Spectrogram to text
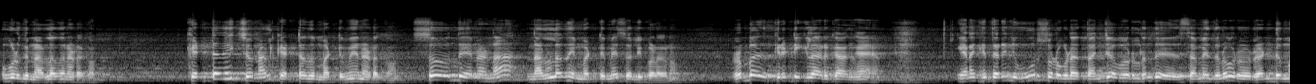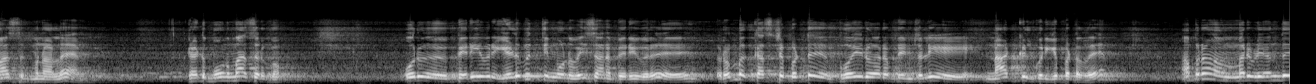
உங்களுக்கு நல்லது நடக்கும். கெட்டதை சொன்னால் கெட்டது மட்டுமே நடக்கும். ஸோ வந்து என்னென்னா நல்லதை மட்டுமே சொல்லி பழகணும். ரொம்ப கிரிட்டிக்கலாக இருக்காங்க. எனக்கு தெரிஞ்சு ஊர் சொல்லக்கூடாது. தஞ்சாவூர்லேருந்து சமயத்தில் ஒரு ரெண்டு மாதத்துக்கு முன்னால் ரெண்டு மூணு மாதம் இருக்கும். ஒரு பெரியவர் எழுபத்தி மூணு வயசான பெரியவர் ரொம்ப கஷ்டப்பட்டு போயிடுவார் அப்படின்னு சொல்லி நாட்கள் குறிக்கப்பட்டது. அப்புறம் மறுபடியும் வந்து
